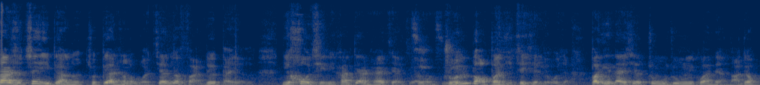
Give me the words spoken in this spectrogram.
但是这一辩论就变成了我坚决反对白银了。你后期你看电视台剪节目，准保把你这些留下，把你那些中中的观点拿掉。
